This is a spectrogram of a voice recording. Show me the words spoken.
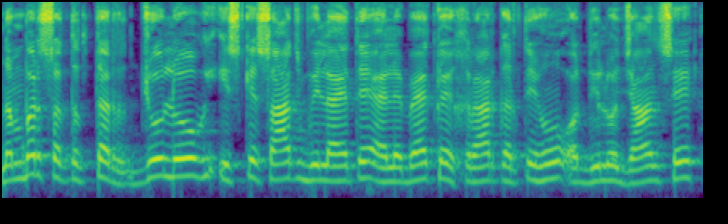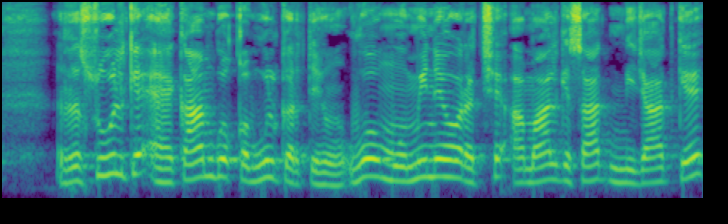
नंबर सतहत्तर, जो लोग इसके साथ विलायत अहलबैत का इकरार करते हों और दिल व जान से रसूल के अहकाम को कबूल करते हों, वो मोमिन और अच्छे अमाल के साथ निजात के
